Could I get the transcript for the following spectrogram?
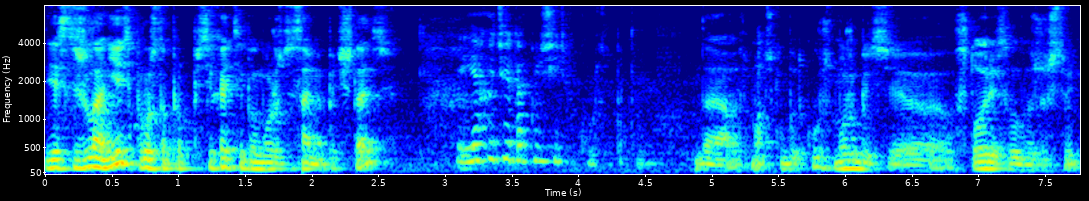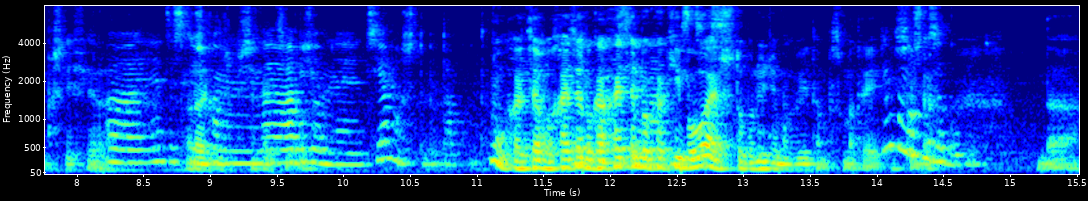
Если желание есть, просто про психотипы можете сами почитать. Я хочу это включить в курс. Да, вот матушки будет курс. Может быть, э, в сторис выложишь сегодня после эфира. А, Это слишком объемная тема, чтобы так вот. Ну, хотя бы, хотя бы, как, хотя бы какие бывают, чтобы люди могли там посмотреть. Ну, можно загуглить. Да.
